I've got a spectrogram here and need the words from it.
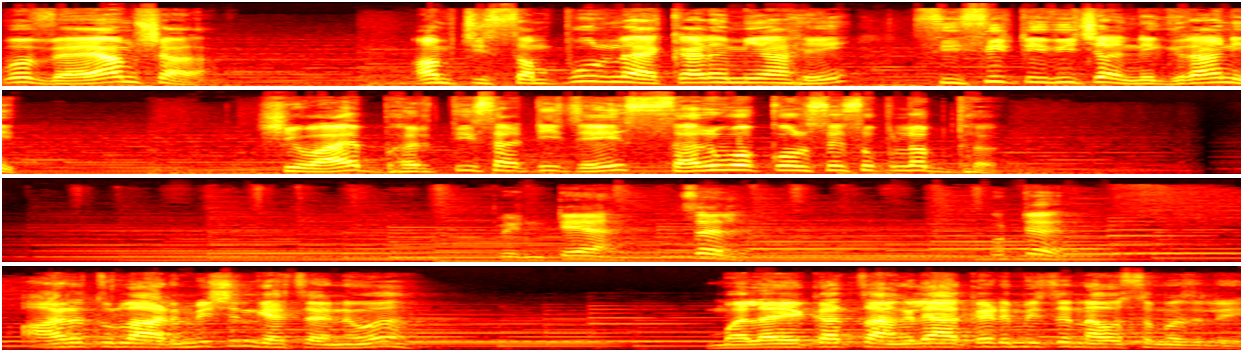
व व्यायामशाळा. आमची संपूर्ण अकॅडमी आहे सीसीटीव्हीच्या निगराणीत. शिवाय भरतीसाठीचे सर्व कोर्सेस उपलब्ध. पिंट्या चल. कुठं? अरे तुला ऍडमिशन घ्यायचं आहे ना व? मला एका चांगल्या अकॅडमीचं नाव समजले.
